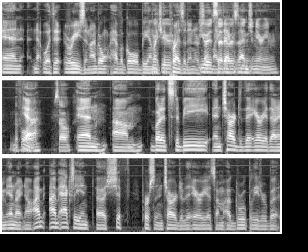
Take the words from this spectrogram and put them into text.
and not with a reason I don't have a goal being like you- the president or You something had like said that. it was 'cause I'm- engineering before. Yeah. So and um, but it's to be in charge of the area that I'm in right now. I'm I'm actually in a shift person in charge of the area, so I'm a group leader. But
